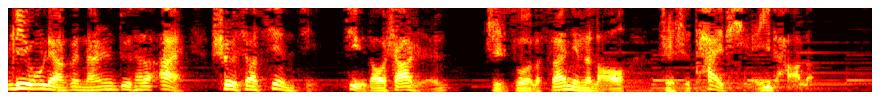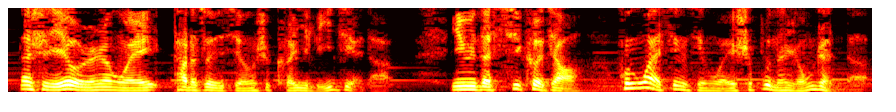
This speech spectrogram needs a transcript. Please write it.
利用两个男人对她的爱设下陷阱，借刀杀人。只坐了三年的牢，真是太便宜他了。但是也有人认为他的罪行是可以理解的，因为在锡克教，婚外性行为是不能容忍的。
